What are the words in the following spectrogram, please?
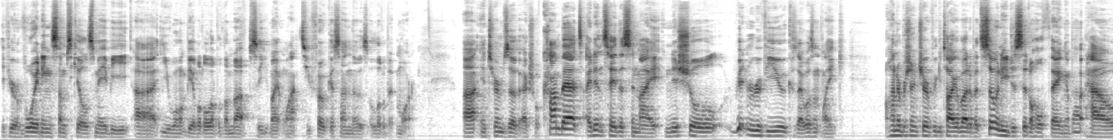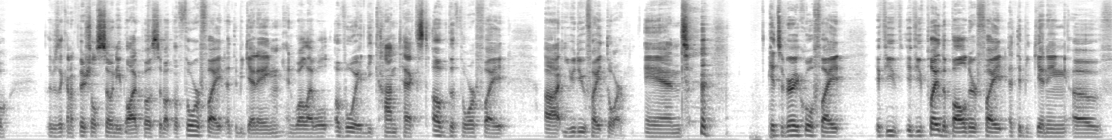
if you're avoiding some skills, maybe uh, you won't be able to level them up. So you might want to focus on those a little bit more. Uh, in terms of actual combat, I didn't say this in my initial written review because I wasn't like 100% sure if we could talk about it, but Sony just did a whole thing about how there was like an official Sony blog post about the Thor fight at the beginning, and while I will avoid the context of the Thor fight, uh, you do fight Thor, and it's a very cool fight. If you if you played the Baldur fight at the beginning of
